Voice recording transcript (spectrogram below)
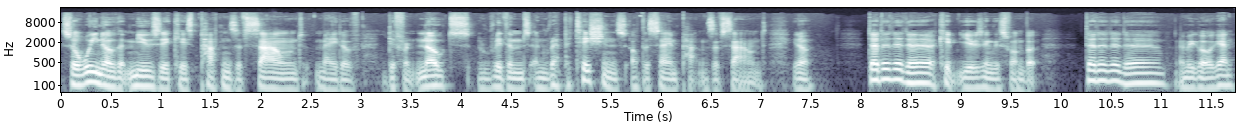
So we know that music is patterns of sound made of different notes, rhythms, and repetitions of the same patterns of sound. You know, da da da da. I keep using this one, but da da da da. Let me go again.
